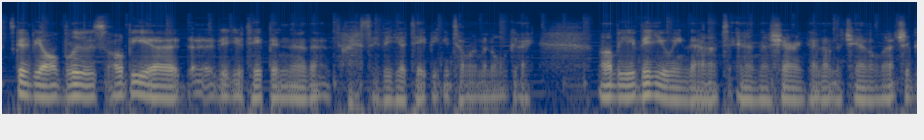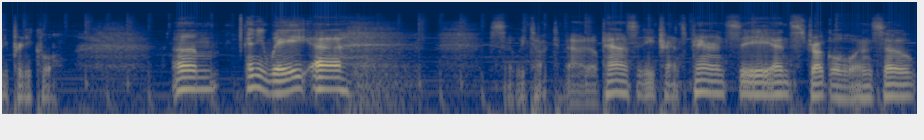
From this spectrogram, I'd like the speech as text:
it's going to be all blues. I'll be uh, uh videotaping uh, that. I say videotape. You can tell I'm an old guy. I'll be videoing that and uh, sharing that on the channel. That should be pretty cool. Um, anyway, so we talked about opacity, transparency, and struggle. And so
